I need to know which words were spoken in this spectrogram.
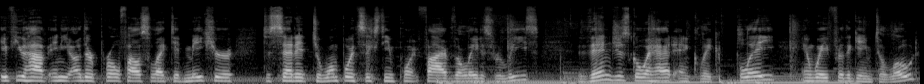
if you have any other profile selected make sure to set it to 1.16.5 the latest release then just go ahead and click play and wait for the game to load.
